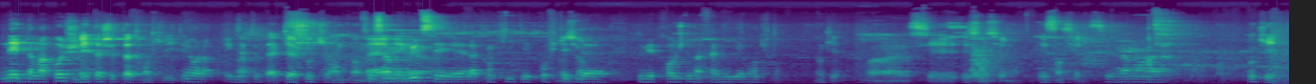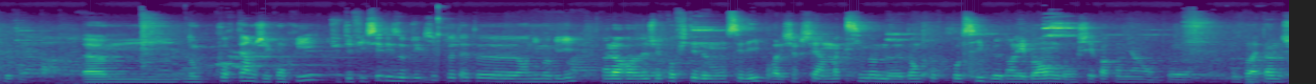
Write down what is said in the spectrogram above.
nets dans ma poche, Mais t'achètes ta tranquillité. et voilà, exactement. T'as le cachot qui rentre quand même. C'est ça mon but, euh, c'est la tranquillité, profiter de, mes proches, de ma famille, avoir du temps. Ok, Ouais, c'est essentiel. Essentiel. C'est vraiment euh, Ok. Euh, donc, court terme, j'ai compris. Tu t'es fixé des objectifs peut-être euh, en immobilier? Alors, euh, je vais profiter de mon CDI pour aller chercher un maximum d'encours possible dans les banques. Donc, je sais pas combien on peut, on peut atteindre. Je,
